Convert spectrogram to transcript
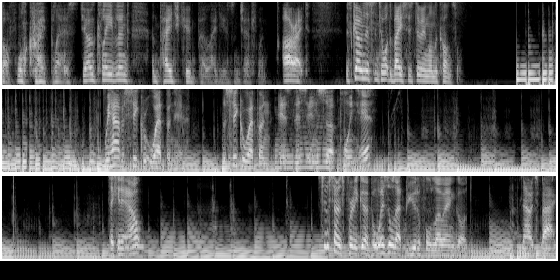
Off. What great players. Joe Cleveland and Payge Cooper, ladies and gentlemen. All right, let's go and listen to what the bass is doing on the console. We have a secret weapon here. The secret weapon is this insert point here. Taking it out. Still sounds pretty good, but where's all that beautiful low end gone? Now it's back.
